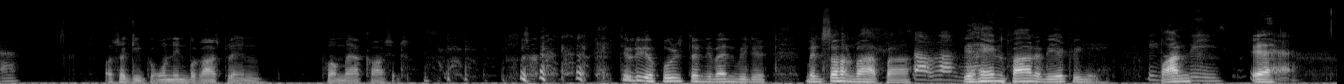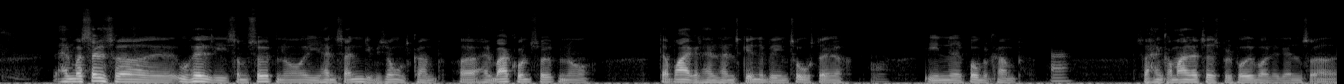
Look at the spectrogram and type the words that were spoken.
Ja. Og så gik vi rundt ind på græsplænen for at mærke græsset. det lyder fuldstændig vanvittigt, men sådan var det bare. Så var det Jeg havde en far, der virkelig... Gik brændt. Ja, Ja. han var selv så øh, uheldig som 17 år i hans anden divisionskamp, og han var kun 17 år. Der brækkede han hans skinneben to steder Åh. i en øh, fodboldkamp. Ja. Så han kom aldrig til at spille fodbold igen, så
